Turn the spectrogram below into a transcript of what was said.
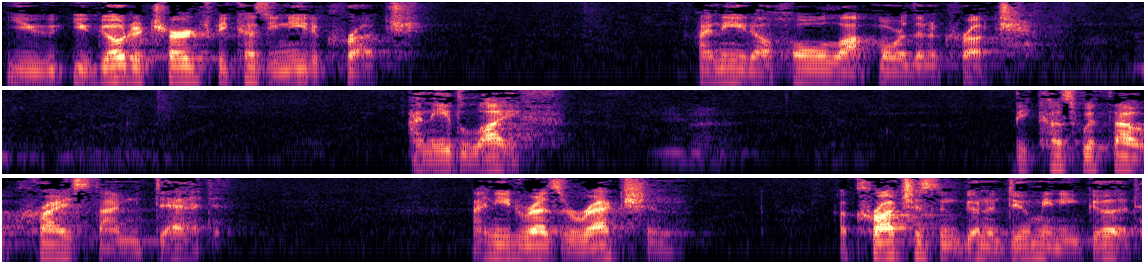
you, you go to church because you need a crutch. I need a whole lot more than a crutch. I need life. Because without Christ, I'm dead. I need resurrection. A crutch isn't going to do me any good.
